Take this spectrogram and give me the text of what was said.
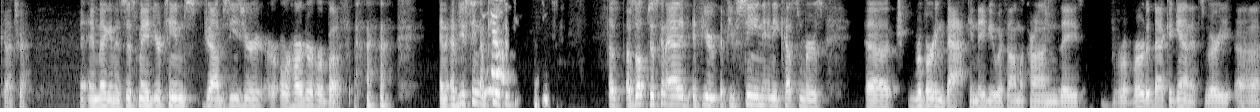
gotcha. And Megan, has this made your team's jobs easier or, or harder or both? and have you seen? I'm you curious. If, I was just going to add if, you if you've seen any customers uh, reverting back, and maybe with Omicron they reverted back again. It's a very uh,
